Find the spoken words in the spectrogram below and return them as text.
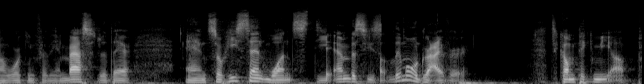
uh, working for the ambassador there. And so he sent once the embassy's limo driver to come pick me up.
